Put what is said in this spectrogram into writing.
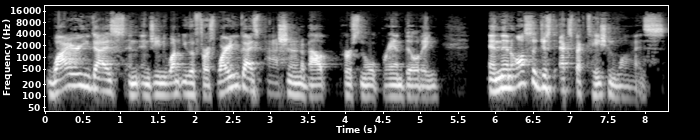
Why are you guys, and, and Jeanne, why don't you go first? Why are you guys passionate about personal brand building? And then also just expectation wise,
